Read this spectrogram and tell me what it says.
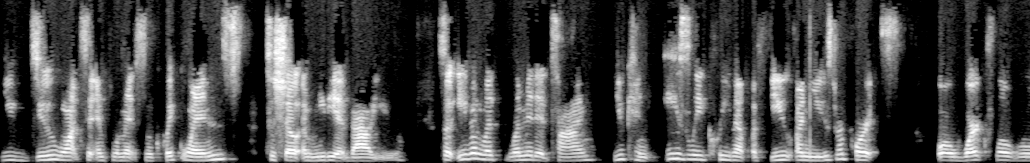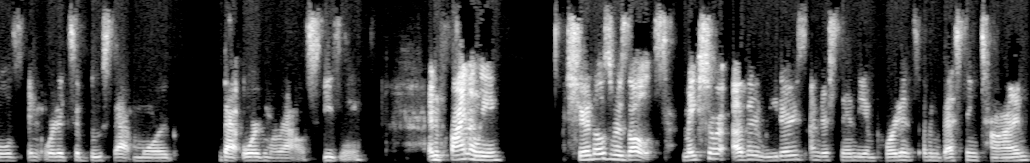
you do want to implement some quick wins to show immediate value. So even with limited time, you can easily clean up a few unused reports or workflow rules in order to boost that morgue, that org morale, excuse me. And finally, share those results. Make sure other leaders understand the importance of investing time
